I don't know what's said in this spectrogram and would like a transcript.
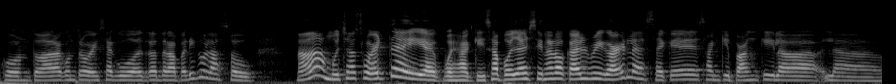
con toda la controversia que hubo detrás de la película. So, nada, mucha suerte y eh, pues aquí se apoya el cine local regardless. Sé que Sanky Panky la, la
